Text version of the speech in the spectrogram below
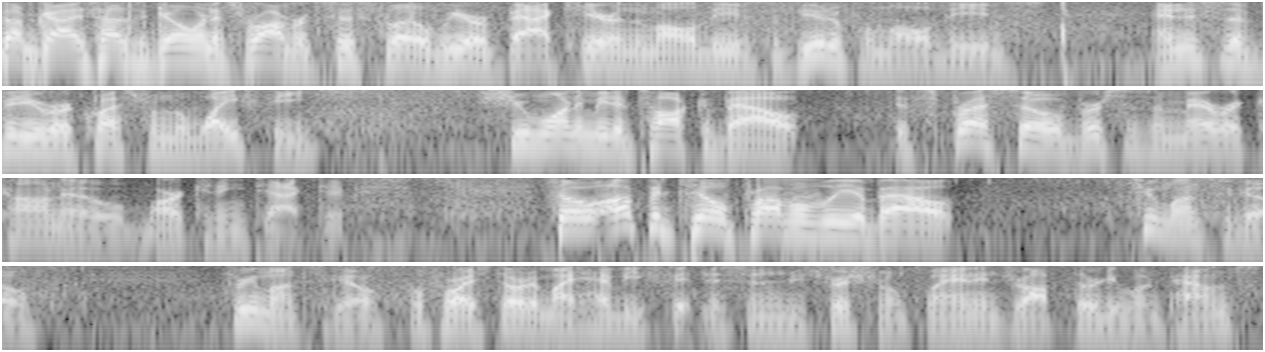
What's up guys, how's it going? It's Robert Syslo. We are back here in the Maldives, the beautiful Maldives. And this is a video request from the wifey. She wanted me to talk about espresso versus Americano marketing tactics. So up until probably about two months ago, three months ago, before I started my heavy fitness and nutritional plan and dropped 31 pounds,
